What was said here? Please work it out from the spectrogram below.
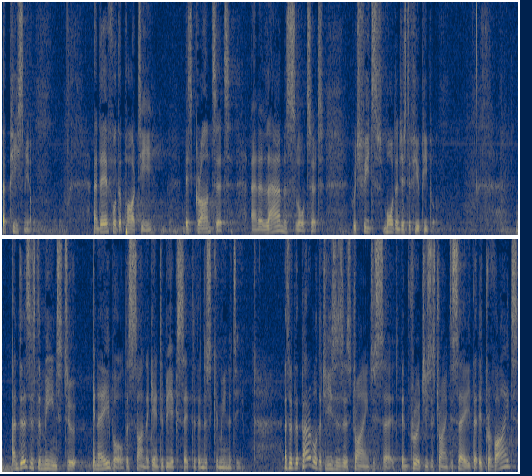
a peace meal. And therefore, the party is granted and a lamb is slaughtered, which feeds more than just a few people. And this is the means to enable the son again to be accepted in this community. And so the parable that Jesus is trying to say, and through it Jesus is trying to say, that it provides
